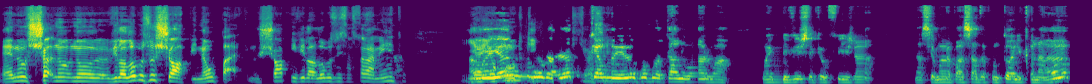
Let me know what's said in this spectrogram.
É no, no, no Vila Lobos, o shopping, não o parque. No shopping Vila Lobos, no estacionamento. E amanhã eu, eu garanto que, que amanhã eu vou botar no ar uma, uma entrevista que eu fiz na, na semana passada com Tony Canaã.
